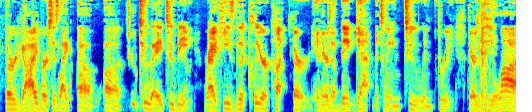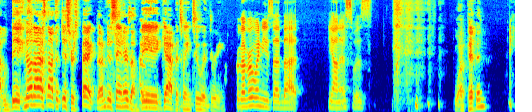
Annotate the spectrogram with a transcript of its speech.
third guy versus like uh uh two A two B right? He's the clear cut third, and there's a big gap between two and three. There's going to be a lot big. No, no, that's not the disrespect. I'm just saying there's a big gap between two and three. Remember when you said that Giannis was what a Pippen? Yeah.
